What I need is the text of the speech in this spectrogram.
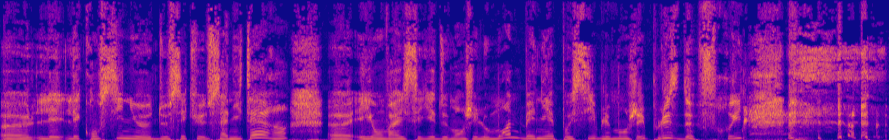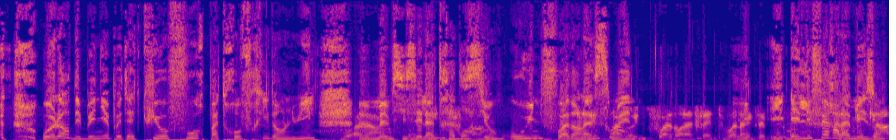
les, consignes de sécu sanitaires hein, et on va essayer de manger le moins de beignets possible et manger plus de fruits. Ou alors des beignets peut-être cuits au four, pas trop frits dans l'huile, Voilà. euh, même si c'est la fois. tradition, ou une fois dans la fois, semaine. Une fois dans la fête, voilà et, exactement. et- et les faire à la En maison. cas,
